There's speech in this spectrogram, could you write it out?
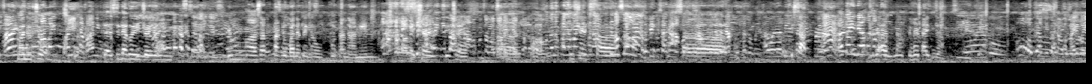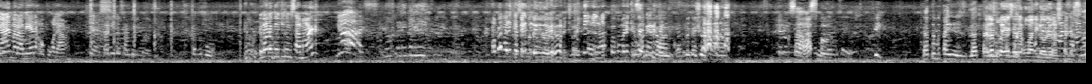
Ay, Manu Cho. kasama yung party naman. Yung Sila ko yung Cho, yung yung mga sa Tacloban natin yung puta namin. Teacher, teacher. ah, oo, teacher sa Sana ako. sa Isa. Ata, hindi ako nakapunta. Retired na. Si ko. Oo, sa Kaya mo yan, marami yan, nakaupo ka lang. Yes. Sabi ko sa mo. Pagpo. Di ba nag-go to ng summer? Yes! Ako balik kasi. Pabalik kasi. Sa sa asthma. Lahat naman tayo, lahat tayo. Alam mo kaya siya nakuha ni Lolo ng Spanish? Mga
